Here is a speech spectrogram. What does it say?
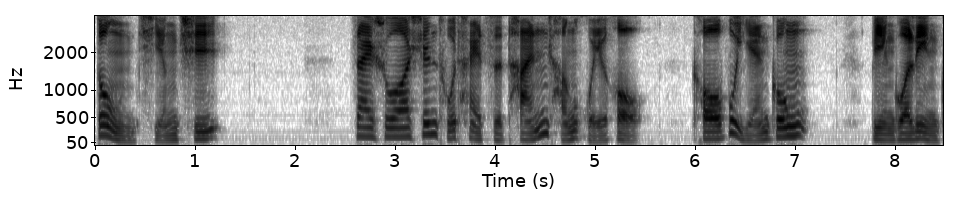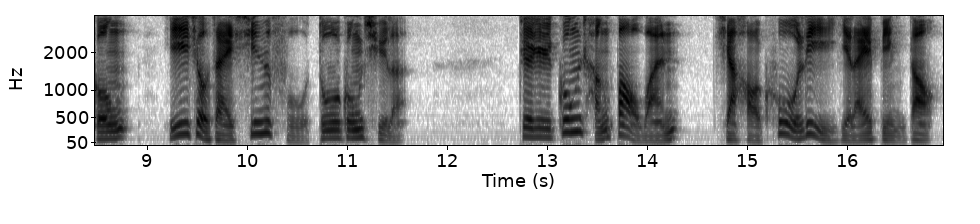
动情痴。再说申屠太子谭成回后，口不言功，禀过令公，依旧在新府督工去了。这日工程报完，恰好酷吏也来禀道：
